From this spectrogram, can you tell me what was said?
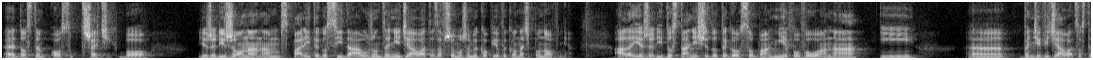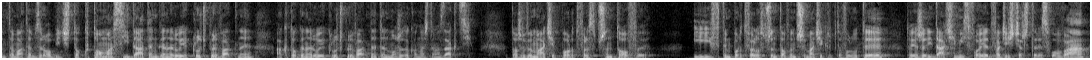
e, dostęp osób trzecich, bo jeżeli żona nam spali tego seeda, a urządzenie działa, to zawsze możemy kopię wykonać ponownie. Ale jeżeli dostanie się do tego osoba niepowołana i e, będzie wiedziała, co z tym tematem zrobić, to kto ma seeda, ten generuje klucz prywatny, a kto generuje klucz prywatny, ten może dokonać transakcji. To, że wy macie portfel sprzętowy i w tym portfelu sprzętowym trzymacie kryptowaluty, to jeżeli dacie mi swoje 24 słowa,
